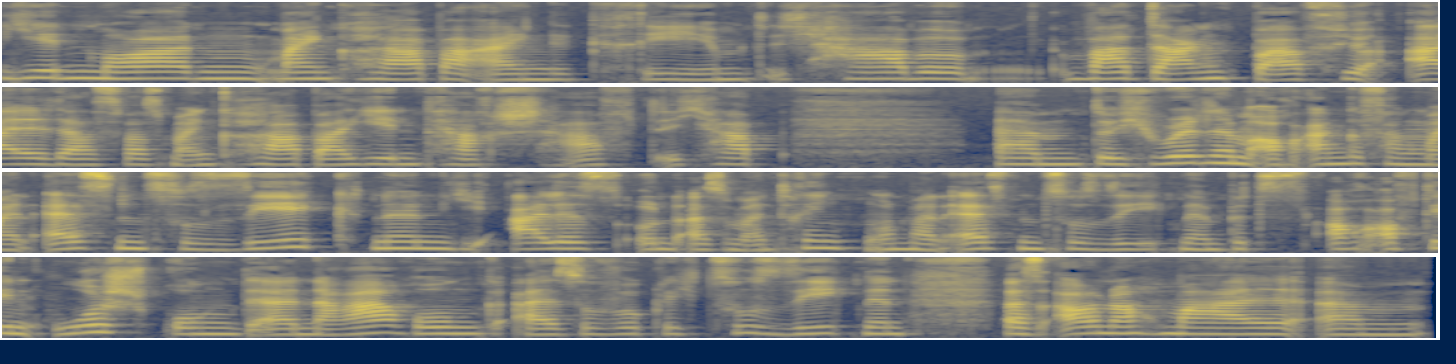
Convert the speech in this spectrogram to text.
jeden Morgen meinen Körper eingecremt. Ich habe war dankbar für all das, was mein Körper jeden Tag schafft. Ich habe ähm, durch Rhythm auch angefangen, mein Essen zu segnen, alles und also mein Trinken und mein Essen zu segnen, bis auch auf den Ursprung der Nahrung, also wirklich zu segnen, was auch nochmal ähm,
